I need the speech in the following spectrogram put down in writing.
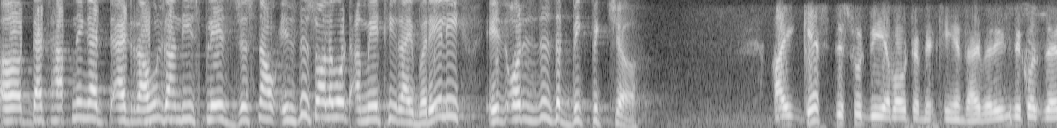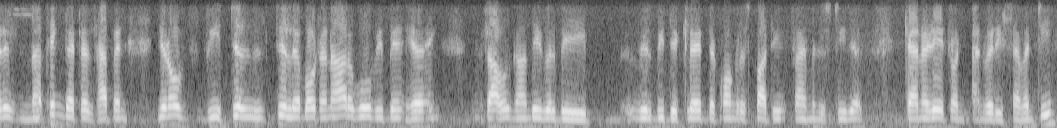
uh, that's happening at, at Rahul Gandhi's place just now, is this all about Amethi Raebareli is, or is this the big picture? I guess this would be about Amethi and Raebareli because there is nothing that has happened. You know, we till till about an hour ago we've been hearing Rahul Gandhi will be will be declared the Congress Party Prime Ministerial candidate on January 17th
